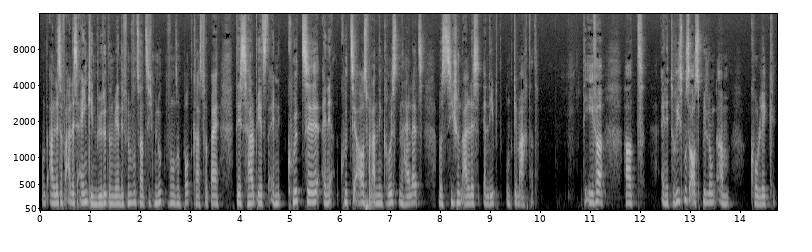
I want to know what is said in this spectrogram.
und alles auf alles eingehen würde, dann wären die 25 Minuten von unserem Podcast vorbei. Deshalb jetzt eine kurze, eine kurze Auswahl an den größten Highlights, was sie schon alles erlebt und gemacht hat. Die Eva hat eine Tourismusausbildung am Kolleg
